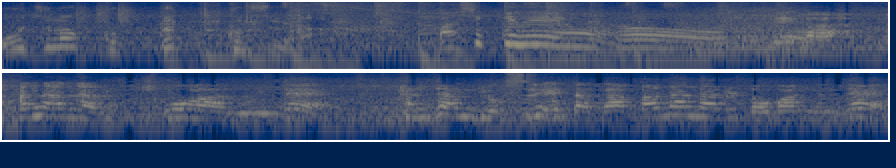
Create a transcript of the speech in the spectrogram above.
오징어 굽듯 굽습니다. 맛있긴 해요. 내가 바나나를 좋아하는데 간장 육수에다가 바나나를 넣어봤는데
